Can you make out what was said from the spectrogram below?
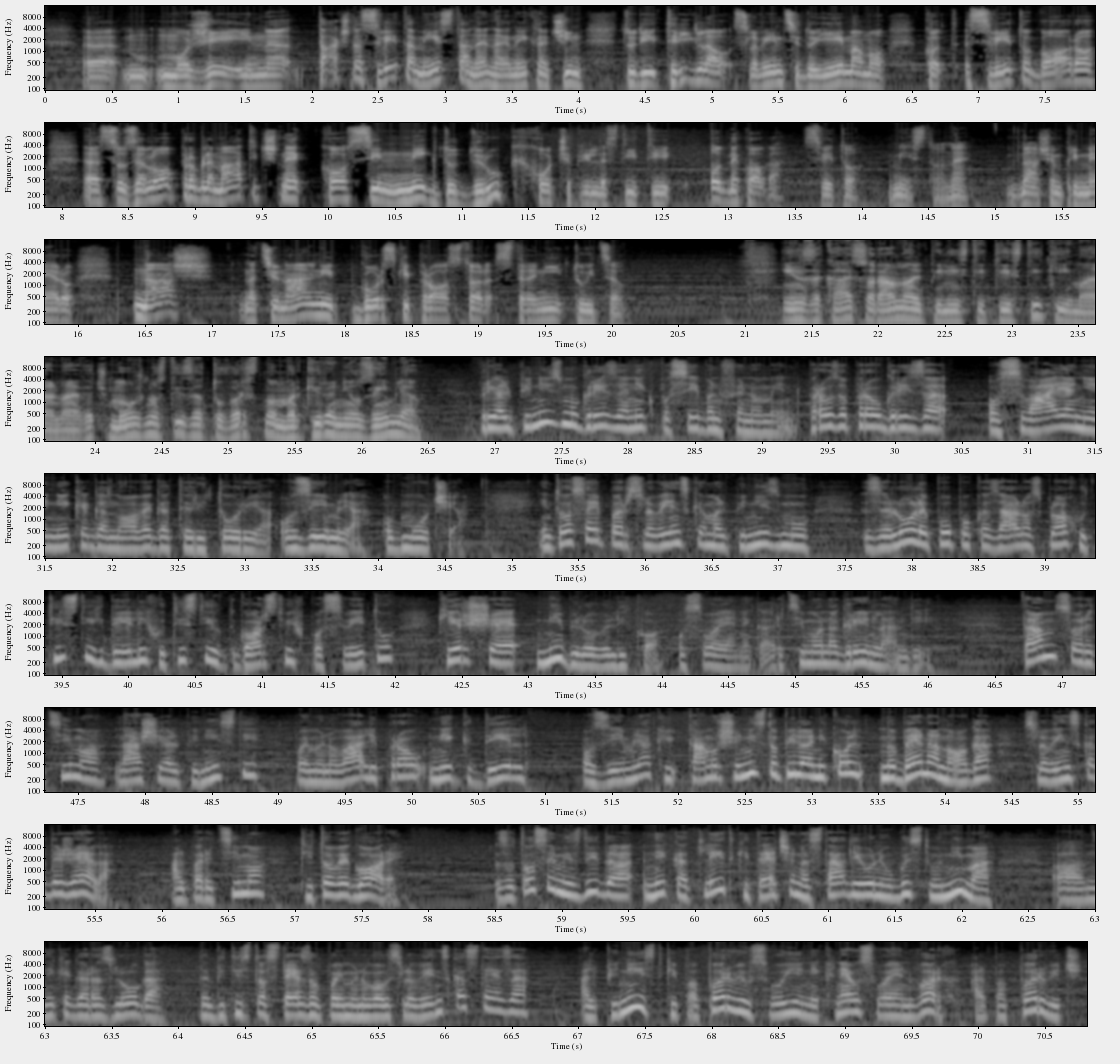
može. In uh, takšna sveta mesta, ne, na nek način tudi Triglav, slovenci dojemamo kot sveto goro, uh, so zelo problematične, ko si nekdo drug hoče prilastiti od nekoga sveto mesto. Ne. V našem primeru, naš nacionalni gorski prostor strani tujcev. In zakaj so ravno alpinisti tisti, ki imajo največ možnosti za to vrstno markiranje ozemlja? Pri alpinizmu gre za nek poseben fenomen. Pravzaprav gre za osvajanje nekega novega teritorija, ozemlja, območja. In to se je pri slovenskem alpinizmu zelo lepo pokazalo, sploh v tistih delih, v tistih gorstvih po svetu, kjer še ni bilo veliko osvojenega, recimo na Grenlandiji. Tam so recimo naši alpinisti poimenovali prav nek del ozemlja, kamor še ni stopila nikoli nobena noga slovenska dežela ali pa recimo Titove gore. Zato se mi zdi, da nek atlet, ki teče na stadionu, v bistvu nima uh, nekega razloga, da bi tisto stezo poimenoval slovenska steza. Alpinist, ki pa prvi usvoji nek neusvojen vrh ali pa prvič,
